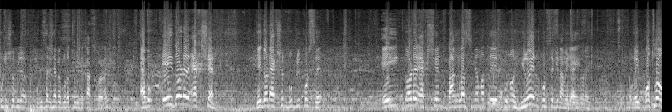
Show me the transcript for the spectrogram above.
পুলিশ অফিসার হিসাবে কোনো ছবিতে কাজ করে নাই এবং এই ধরনের অ্যাকশন যেই ধরনের অ্যাকশন বুবলি করছে, এই ধরনের অ্যাকশন বাংলা সিনেমাতে কোনো হিরোইন করছে কিনা আমি না। এবং এই প্রথম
